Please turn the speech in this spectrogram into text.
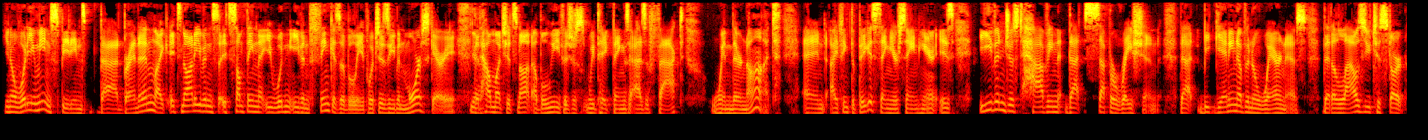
you know what do you mean speeding's bad brandon like it's not even it's something that you wouldn't even think is a belief which is even more scary Yeah. that how much it's not a belief it's just we take things as a fact when they're not. And I think the biggest thing you're saying here is even just having that separation, that beginning of an awareness that allows you to start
